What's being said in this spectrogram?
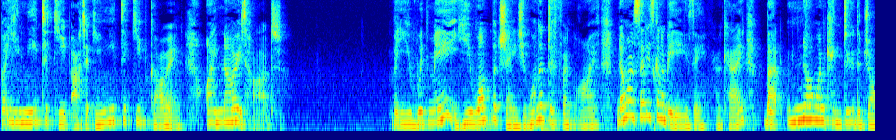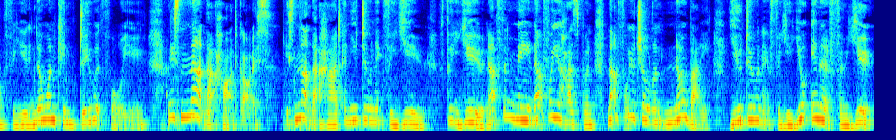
but you need to keep at it. You need to keep going. I know it's hard. But you with me, you want the change, you want a different life. No one said it's going to be easy, okay? But no one can do the job for you. No one can do it for you. And it's not that hard, guys. It's not that hard, and you're doing it for you, for you, not for me, not for your husband, not for your children, nobody. You're doing it for you. You're in it for you,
